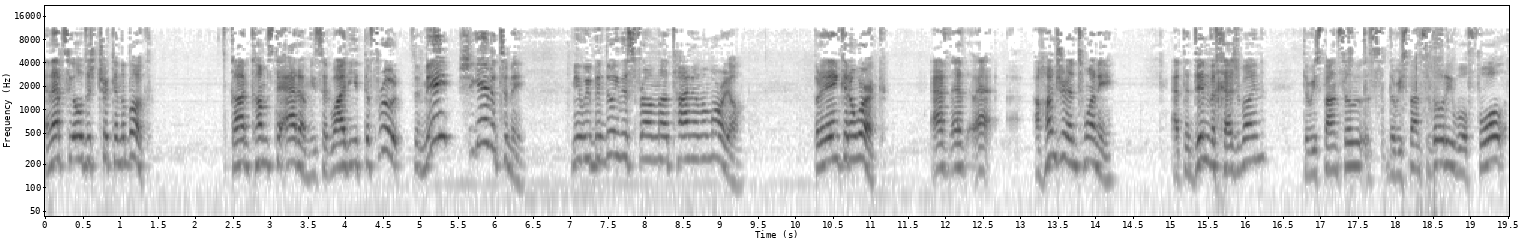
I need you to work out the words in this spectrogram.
And that's the oldest trick in the book. God comes to Adam. He said, why do you eat the fruit? He said, me? She gave it to me. I mean, we've been doing this from uh, time immemorial. But it ain't gonna work. At, at, at 120, at the din v'cheshbon, the, responsi- the responsibility will fall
